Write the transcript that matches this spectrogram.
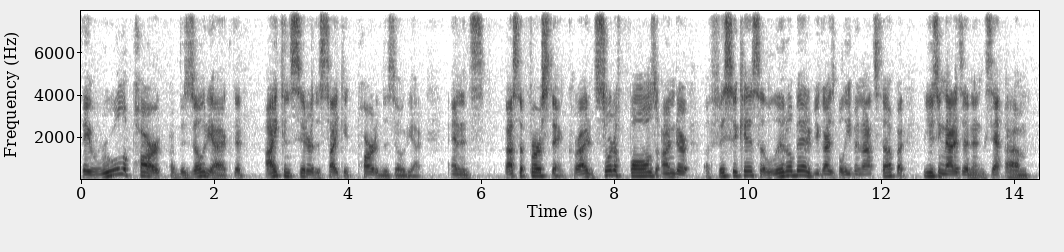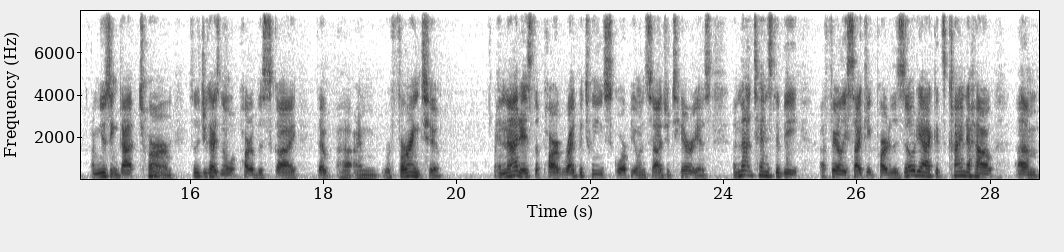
they rule a part of the zodiac that I consider the psychic part of the zodiac, and it's that's the first thing, right? It sort of falls under Ophiuchus a little bit, if you guys believe in that stuff, but using that as an example. Um, I'm using that term so that you guys know what part of the sky that uh, I'm referring to. And that is the part right between Scorpio and Sagittarius. And that tends to be a fairly psychic part of the zodiac. It's kind of how, um,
